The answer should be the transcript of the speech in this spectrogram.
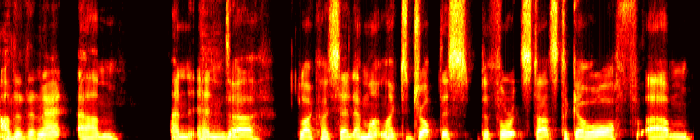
other than that, um, and and uh, like I said, I might like to drop this before it starts to go off um,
